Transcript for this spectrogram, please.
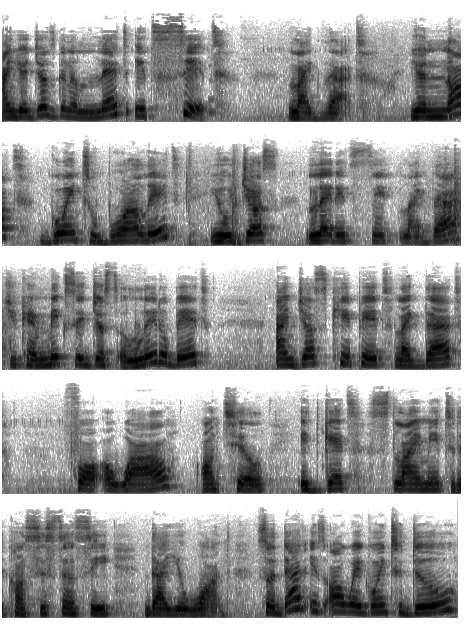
and you're just gonna let it sit like that. You're not going to boil it. You just let it sit like that. You can mix it just a little bit and just keep it like that for a while until it gets slimy to the consistency that you want. So that is all we're going to do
